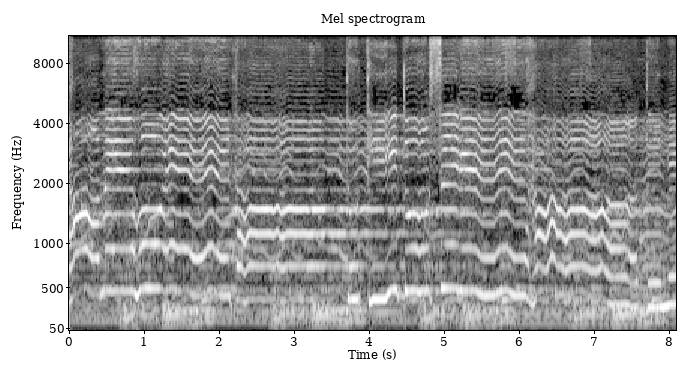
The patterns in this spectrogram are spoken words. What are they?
थामे हुए था तो थी दूसरे हाथ में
